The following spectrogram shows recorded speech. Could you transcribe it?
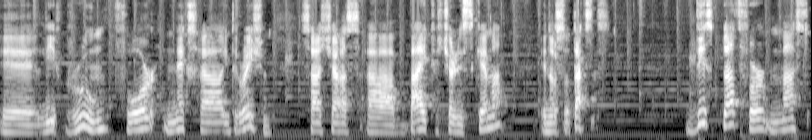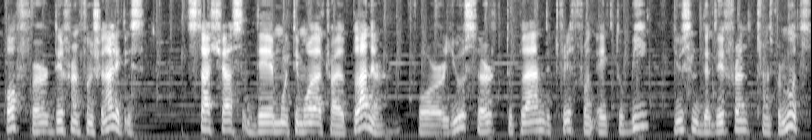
leave room for next uh, integration, such as a bike sharing schema and also taxis. This platform must offer different functionalities, such as the multimodal travel planner for users to plan the trip from A to B using the different transfer modes.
